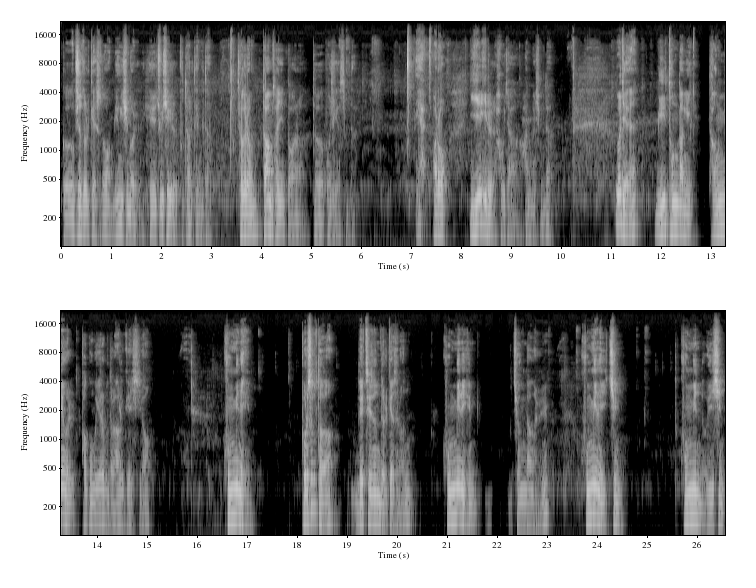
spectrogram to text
그 업주들께서도 명심을 해 주시기를 부탁을 드립니다. 자, 그럼 다음 사진 또 하나 더 보시겠습니다. 예, 바로 이 얘기를 하고자 하는 것입니다. 어제 미통당이 당명을 바꾼 거 여러분들 알고 계시죠? 국민의힘. 벌써부터 네티즌들께서는 국민의힘 정당을 국민의 짐, 국민의 심,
